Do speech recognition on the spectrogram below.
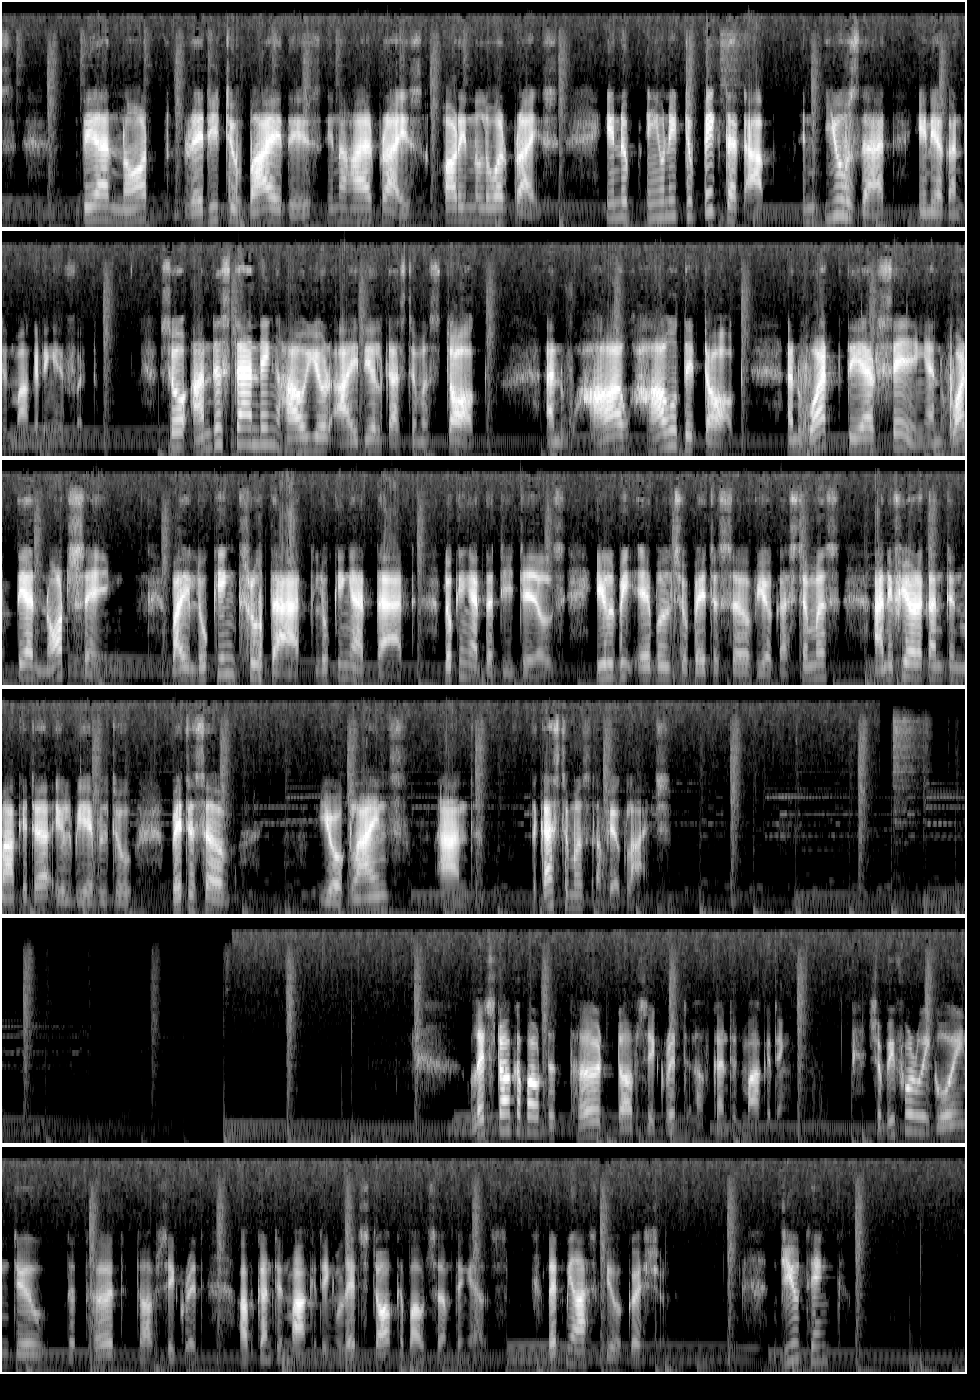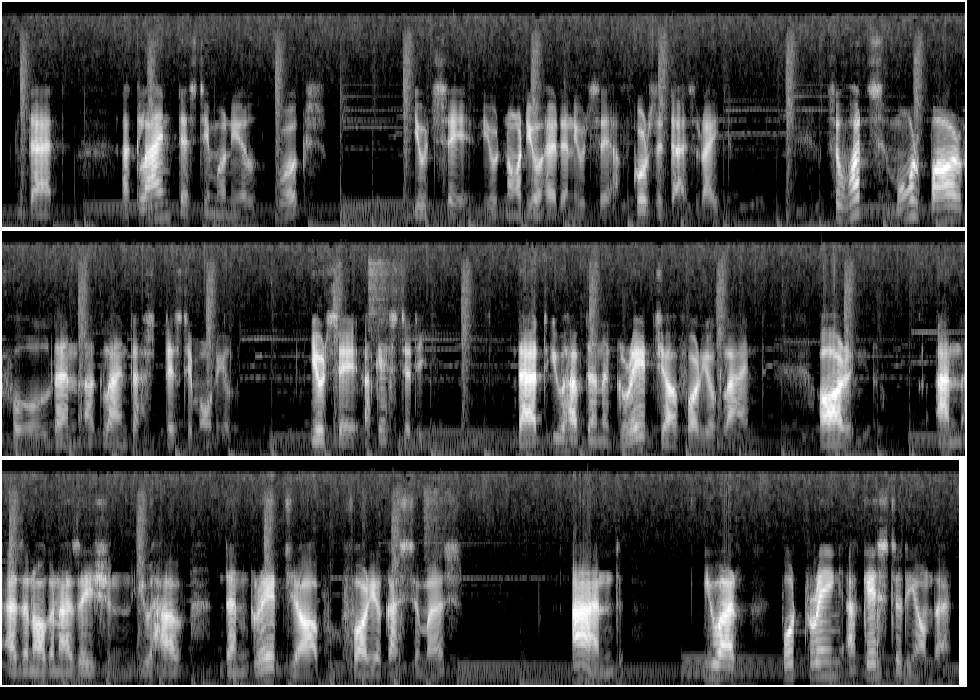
they are not ready to buy this in a higher price or in a lower price. You, you need to pick that up and use that in your content marketing effort. So, understanding how your ideal customers talk and how, how they talk and what they are saying and what they are not saying by looking through that, looking at that, looking at the details, you'll be able to better serve your customers. And if you're a content marketer, you'll be able to better serve your clients and the customers of your clients. Let's talk about the third top secret of content marketing. So, before we go into the third top secret of content marketing, let's talk about something else. Let me ask you a question Do you think that a client testimonial works? You would say, you would nod your head and you would say, Of course it does, right? So, what's more powerful than a client testimonial? You would say, a case study that you have done a great job for your client or and as an organization you have done great job for your customers and you are portraying a case study on that.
